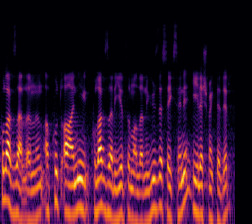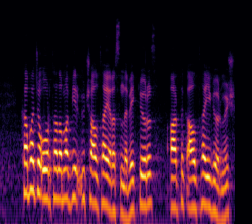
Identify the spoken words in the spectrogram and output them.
kulak zarlarının akut ani kulak zarı yırtılmalarının %80'i iyileşmektedir. Kabaca ortalama bir 3-6 ay arasında bekliyoruz. Artık 6 ayı görmüş,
